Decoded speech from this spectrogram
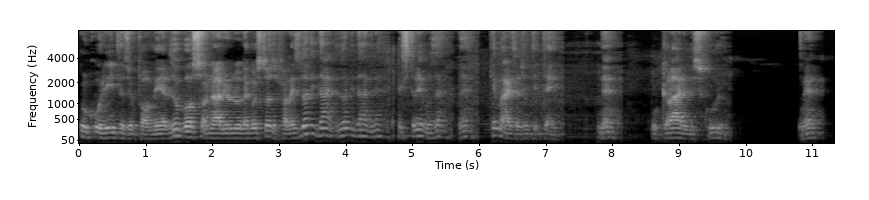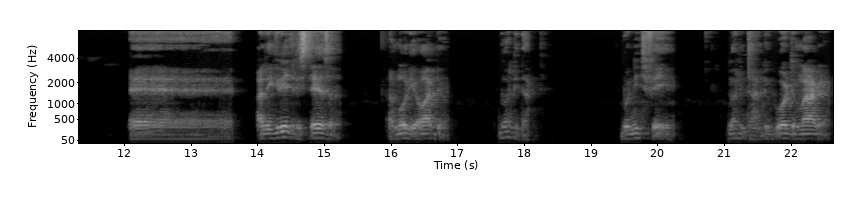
O Corinthians e o Palmeiras, o Bolsonaro e o Lula. É gostoso falar isso. Dualidade, dualidade, né? Extremos, né? né? que mais a gente tem? Né? O claro e o escuro. Né? É... Alegria e tristeza. Amor e ódio. Dualidade. Bonito e feio. Dualidade. O gordo e o magro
